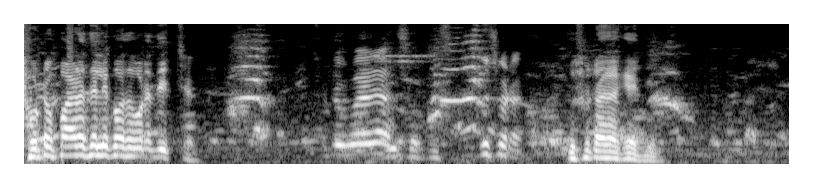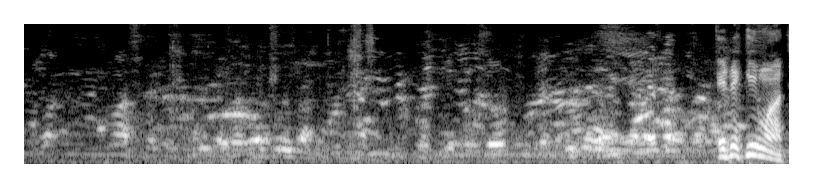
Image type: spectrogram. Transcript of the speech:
ছোট পায়রা তেলি কত করে দিচ্ছেন দুশো টাকা কেজি। এটা কি মাছ?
